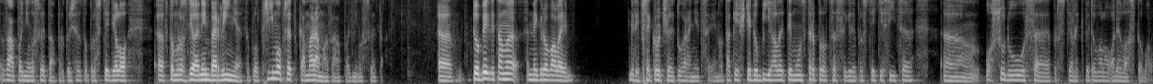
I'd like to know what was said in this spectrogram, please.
západního světa, protože se to prostě dělo v tom rozděleném Berlíně. To bylo přímo před kamerama západního světa. Eh, v době, kdy tam emigrovali, kdy překročili tu hranici, no tak ještě dobíhaly ty monster procesy, kdy prostě tisíce osudů se prostě likvidovalo a devastovalo.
